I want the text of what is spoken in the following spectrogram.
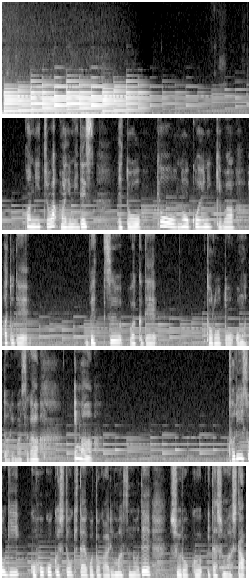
こんにちは、まゆみです。えっと今日の声日記は後で別枠で撮ろうと思っておりますが、今取り急ぎご報告しておきたいことがありますので収録いたしました。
